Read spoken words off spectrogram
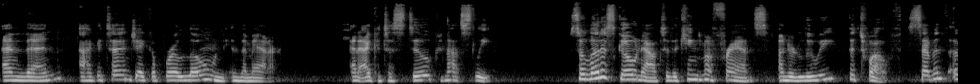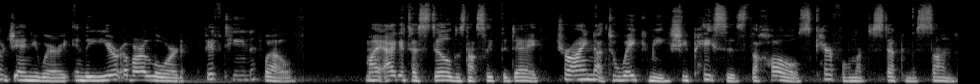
And then Agatha and Jacob were alone in the manor, and Agatha still could not sleep. So let us go now to the kingdom of France under Louis the Twelfth, 7th of January in the year of our Lord, 1512. My Agatha still does not sleep the day. Trying not to wake me, she paces the halls, careful not to step in the sun.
